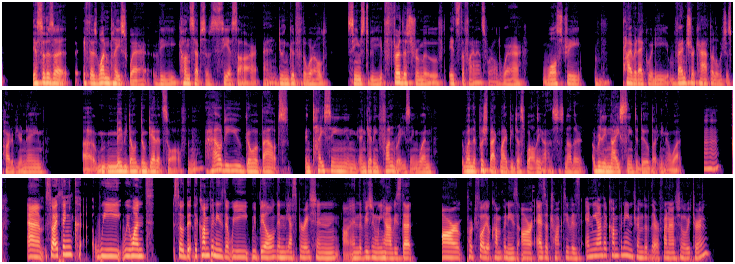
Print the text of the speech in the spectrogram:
Yeah, so there's a if there's one place where the concepts of CSR and doing good for the world seems to be furthest removed, it's the finance world where Wall Street, private equity, venture capital, which is part of your name, uh, maybe don't don't get it so often. Mm-hmm. How do you go about enticing and, and getting fundraising when when the pushback might be just well, you know, it's just another a really nice thing to do, but you know what? Mm-hmm. Um, so I think we we want so the, the companies that we we build and the aspiration uh, and the vision we have is that our portfolio companies are as attractive as any other company in terms of their financial return,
